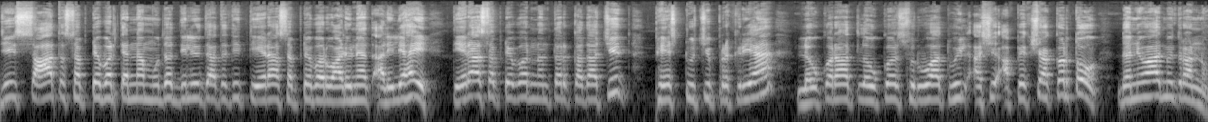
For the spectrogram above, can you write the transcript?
जी सात सप्टेंबर त्यांना मुदत दिली होती आता ती तेरा सप्टेंबर वाढवण्यात आलेली आहे. तेरा सप्टेंबर नंतर कदाचित फेज टूची प्रक्रिया लवकरात लवकर सुरुवात होईल अशी अपेक्षा करतो. धन्यवाद मित्रांनो.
